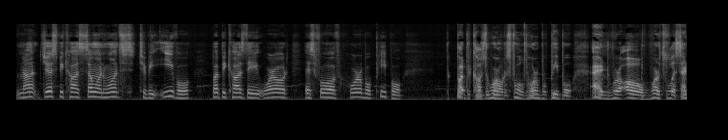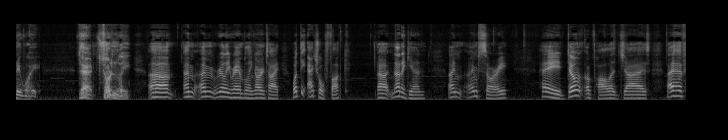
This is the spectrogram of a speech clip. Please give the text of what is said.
not just because someone wants to be evil, but because the world is full of horrible people. But because the world is full of horrible people, and we're all worthless anyway. Then suddenly. Um, I'm I'm really rambling, aren't I? What the actual fuck? Uh, not again. I'm I'm sorry. Hey, don't apologize. I have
